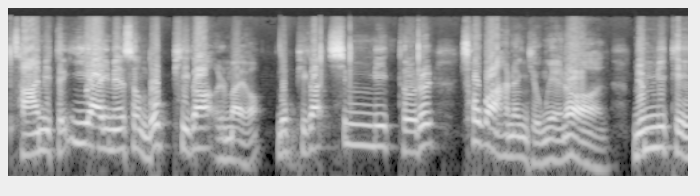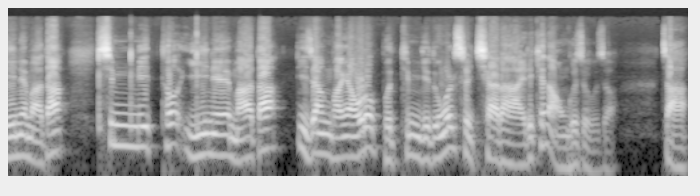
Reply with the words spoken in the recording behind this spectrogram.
4m 이하이면서 높이가 얼마요? 높이가 10m를 초과하는 경우에는 몇 미터 이내마다 10m 이내마다 띠장 방향으로 버팀 기둥을 설치하라 이렇게 나온 거죠. 그죠? 자,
